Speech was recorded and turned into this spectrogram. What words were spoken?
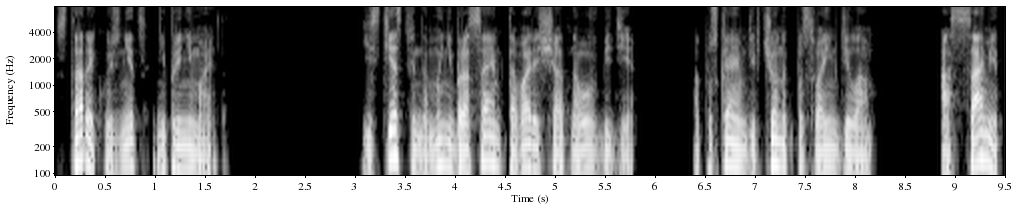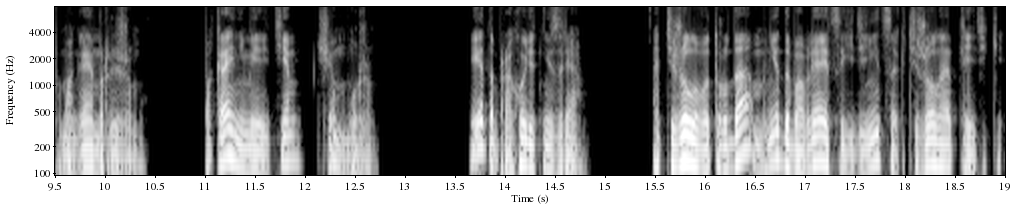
старый кузнец не принимает. Естественно, мы не бросаем товарища одного в беде, отпускаем девчонок по своим делам, а сами помогаем рыжему, по крайней мере тем, чем можем. И это проходит не зря. От тяжелого труда мне добавляется единица к тяжелой атлетике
